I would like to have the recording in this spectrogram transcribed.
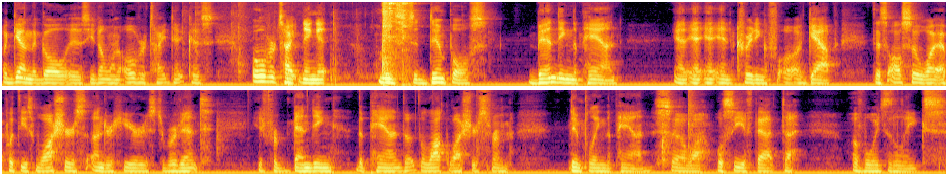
Again, the goal is you don't want to over tighten it because over tightening it leads to dimples, bending the pan, and, and, and creating a, a gap. That's also why I put these washers under here is to prevent it from bending the pan, the, the lock washers from dimpling the pan. So uh, we'll see if that uh, avoids the leaks.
